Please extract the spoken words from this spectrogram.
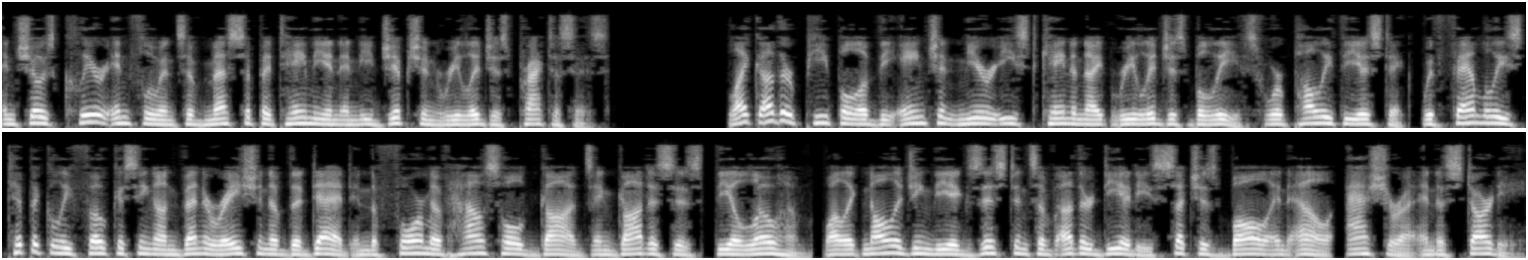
and shows clear influence of Mesopotamian and Egyptian religious practices. Like other people of the ancient Near East Canaanite religious beliefs were polytheistic, with families typically focusing on veneration of the dead in the form of household gods and goddesses, the Elohim, while acknowledging the existence of other deities such as Baal and El, Asherah and Astarte.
